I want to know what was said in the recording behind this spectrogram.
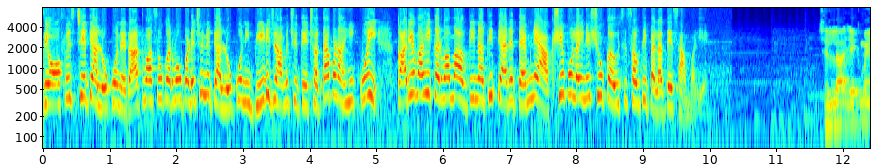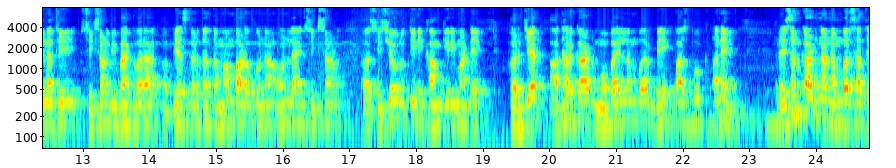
જે ઓફિસ છે, ત્યાં લોકોને રાતવાસો કરવો પડે છે ને ત્યાં લોકોની ભીડ જામે છે, તે છતાં પણ અહીં કોઈ કાર્યવાહી કરવામાં આવતી નથી. ત્યારે તેમને આક્ષેપો લઈને શું કહ્યું છે? સૌથી પહેલાં તે સાંભળીએ. છેલ્લા એક મહિનાથી શિક્ષણ વિભાગ દ્વારા અભ્યાસ કરતા તમામ બાળકોના ઓનલાઈન શિક્ષણ શિષ્યવૃત્તિની કામગીરી માટે ફરજિયાત Aadhaar card, mobile number, bank passbook અને રેશન કાર્ડના નંબર સાથે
